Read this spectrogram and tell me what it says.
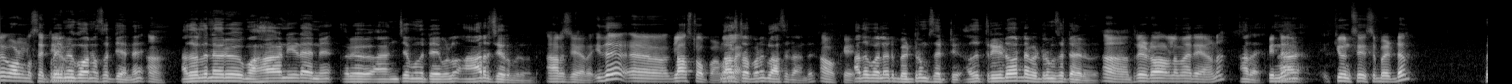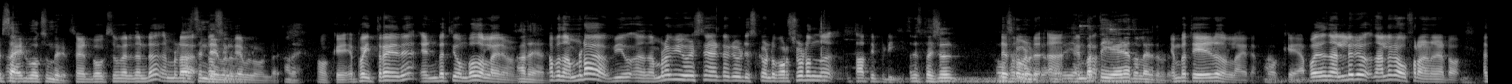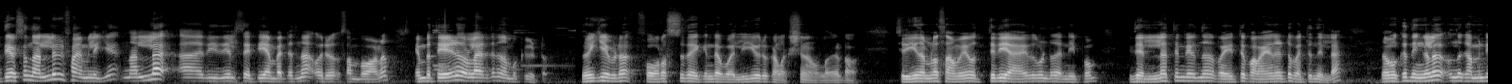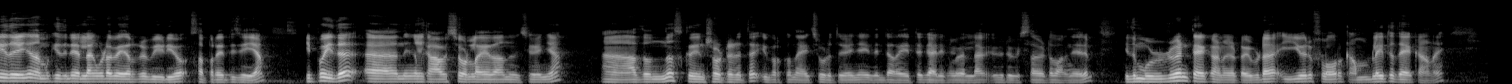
corner set premium corner set തന്നെ അതുപോലെ തന്നെ ഒരു മഹാണിയുടെ തന്നെ ഒരു അഞ്ച് മൂന്ന് ടേബിളും ആറ് ചെയറും വരുന്നുണ്ട്. ആറ് ചെയർ ഇത് ഗ്ലാസ് ടോപ്പ് ആണ് ഗ്ലാസ് ടോപ്പാണ് ഗ്ലാസ് ഇടാണ്ട്. ഓക്കെ അതുപോലെ ഒരു ബെഡ്റൂം സെറ്റ് അത് ത്രീ ഡോറിന്റെ ബെഡ്റൂം സെറ്റ് ആയിരുന്നു. ത്രീ ഡോർ അലമാരയാണ് അതെ. പിന്നെ ക്യൂൻ സൈസ് ബെഡും ഒരു സൈഡ് ബോക്സും വരും. സൈഡ് ബോക്സും വരുന്നുണ്ട്. നമ്മുടെ ടേബിളും ഉണ്ട്. ഓക്കെ അപ്പൊ ഇത്രയിന് എൺപത്തി ഒമ്പത് തൊള്ളായിരമാണ് അപ്പൊ നമ്മുടെ വ്യൂ നമ്മുടെ വ്യൂവേഴ്സിനായിട്ട് ഒരു ഡിസ്കൗണ്ട് കുറച്ചുകൂടെ ഒന്ന് താത്തിപ്പിടിക്കും സ്പെഷ്യൽ ഡിസ്കൗണ്ട് എൺപത്തി ഏഴ് തൊള്ളായിരത്തി എൺപത്തി ഏഴ് തൊള്ളായിരം. ഓക്കെ അപ്പൊ ഇത് നല്ലൊരു നല്ലൊരു ഓഫറാണ് കേട്ടോ. അത്യാവശ്യം നല്ലൊരു ഫാമിലിക്ക് നല്ല രീതിയിൽ സെറ്റ് ചെയ്യാൻ പറ്റുന്ന ഒരു സംഭവമാണ്. എൺപത്തി ഏഴ് തൊള്ളായിരത്തിന് നമുക്ക് കിട്ടും. നോക്കിയാൽ ഇവിടെ ഫോറസ്റ്റ് തേക്കിന്റെ വലിയൊരു കളക്ഷനാണ് ഉള്ളത് കേട്ടോ. ശരിക്കും നമ്മുടെ സമയം ഒത്തിരി ആയതുകൊണ്ട് തന്നെ ഇപ്പം ഇതെല്ലാത്തിന്റെ ഒന്ന് റേറ്റ് പറയാനായിട്ട് പറ്റുന്നില്ല. നമുക്ക് നിങ്ങൾ ഒന്ന് കമന്റ് ചെയ്ത് കഴിഞ്ഞാൽ നമുക്ക് ഇതിന്റെ എല്ലാം കൂടെ വേറൊരു വീഡിയോ സെപ്പറേറ്റ് ചെയ്യാം. ഇപ്പോൾ ഇത് നിങ്ങൾക്ക് ആവശ്യമുള്ള ഏതാണെന്ന് വെച്ച് കഴിഞ്ഞാൽ അതൊന്ന് സ്ക്രീൻഷോട്ട് എടുത്ത് ഇവർക്കൊന്ന് അയച്ചു കൊടുത്തു കഴിഞ്ഞാൽ ഇതിന്റെ റേറ്റ് കാര്യങ്ങളും എല്ലാം ഇവർ വിശദമായിട്ട് പറഞ്ഞു തരും ഇത് മുഴുവൻ തേക്കാണ് കേട്ടോ. ഇവിടെ ഈ ഒരു ഫ്ലോർ കംപ്ലീറ്റ് തേക്കാണ്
